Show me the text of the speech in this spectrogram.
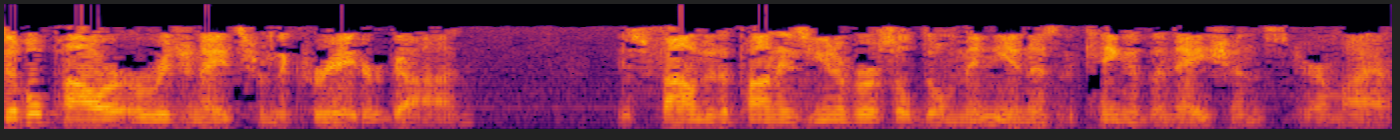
Civil power originates from the Creator God is founded upon his universal dominion as the king of the nations. Jeremiah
